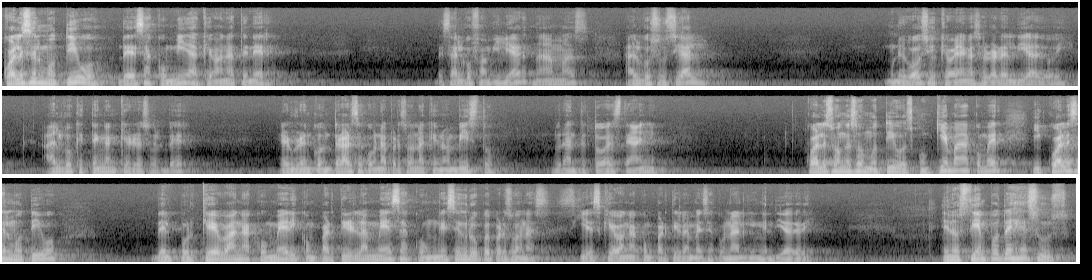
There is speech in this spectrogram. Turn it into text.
¿Cuál es el motivo de esa comida que van a tener? ¿Es algo familiar nada más? ¿Algo social? ¿Un negocio que vayan a cerrar el día de hoy? ¿Algo que tengan que resolver? ¿El reencontrarse con una persona que no han visto durante todo este año? ¿Cuáles son esos motivos? ¿Con quién van a comer? ¿Y cuál es el motivo del por qué van a comer y compartir la mesa con ese grupo de personas? Si es que van a compartir la mesa con alguien el día de hoy. En los tiempos de Jesús,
